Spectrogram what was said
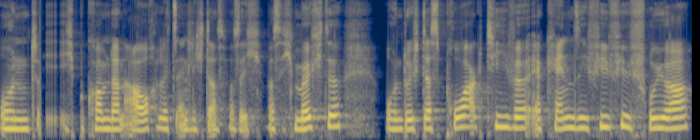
und ich bekomme dann auch letztendlich das, was ich, was ich möchte. Und durch das Proaktive erkennen sie viel, viel früher,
